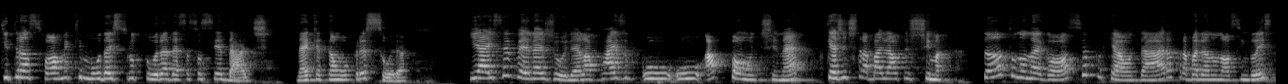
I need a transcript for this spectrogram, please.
que transforma e que muda a estrutura dessa sociedade, né? Que é tão opressora. E aí você vê, né, Júlia? Ela faz o, o, a ponte, né? Porque a gente trabalha autoestima tanto no negócio, porque a Odara trabalhando o nosso inglês,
